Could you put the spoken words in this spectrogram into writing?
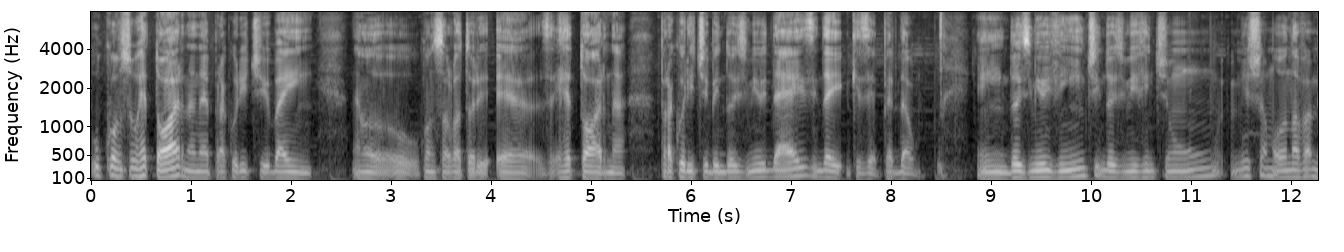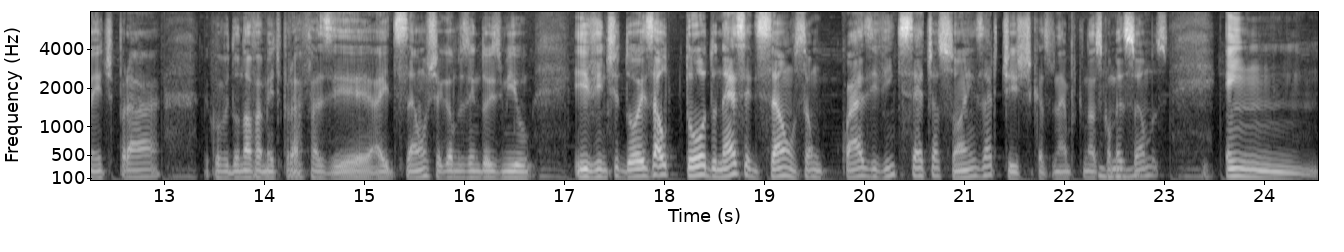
O Consul retorna né, para Curitiba em. Né, o, o Consul Salvatore é, retorna para Curitiba em 2010, e daí, quer dizer, perdão. em 2020, em 2021 me chamou novamente para me convidou novamente para fazer a edição. Chegamos em 2022 ao todo nessa edição são quase 27 ações artísticas, né? Porque nós começamos em,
